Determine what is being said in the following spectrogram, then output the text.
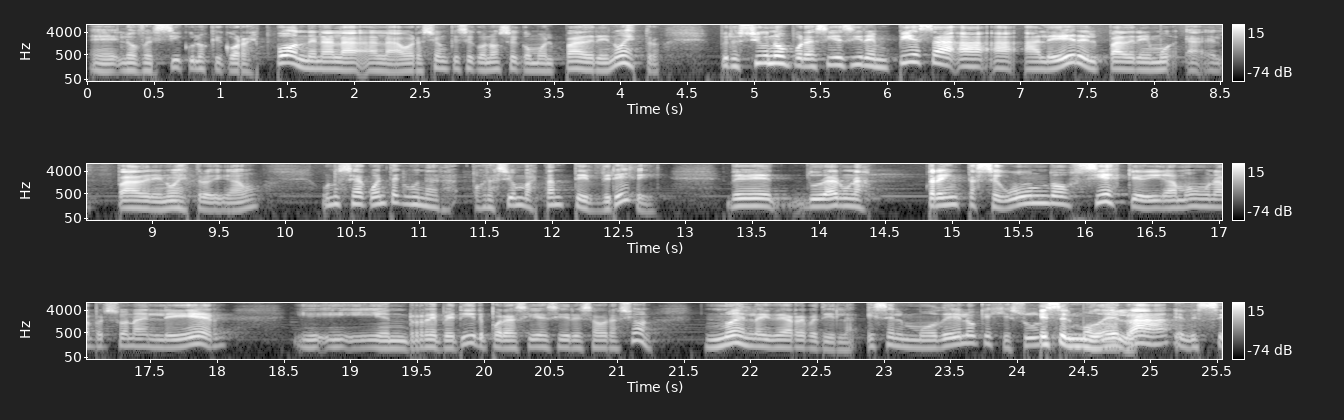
eh, los versículos que corresponden a la, oración que se conoce como el Padre Nuestro. Pero si uno, por así decir, empieza a, leer el Padre, el Padre Nuestro, digamos, uno se da cuenta que es una oración bastante breve. Debe durar unas 30 segundos, si es que, digamos, una persona en leer y, en repetir, por así decir, esa oración. No es la idea repetirla, es el modelo que Jesús es el modelo. da es,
